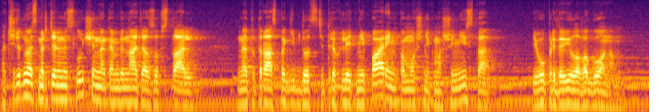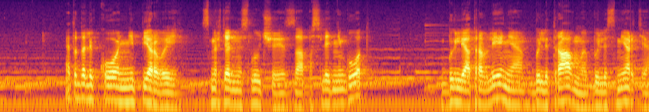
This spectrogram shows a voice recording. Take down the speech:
Очередной смертельный случай на комбинате Азовсталь. На этот раз погиб 23-летний парень, помощник машиниста. Его придавило вагоном. Это далеко не первый смертельный случай за последний год. Были отравления, были травмы, были смерти.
